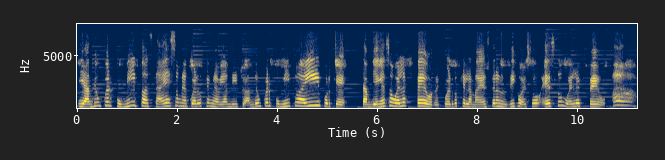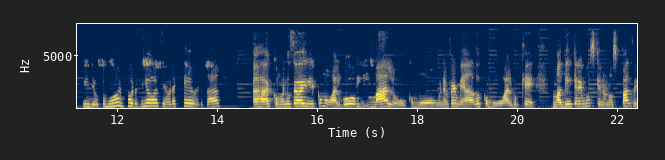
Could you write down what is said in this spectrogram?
y ande un perfumito, hasta eso me acuerdo que me habían dicho, ande un perfumito ahí porque también eso huele feo. Recuerdo que la maestra nos dijo, eso, eso huele feo. Y yo como, ay, por Dios, ¿y ahora qué, verdad? Ajá, ¿cómo no se va a vivir como algo malo, como una enfermedad o como algo que más bien queremos que no nos pase?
